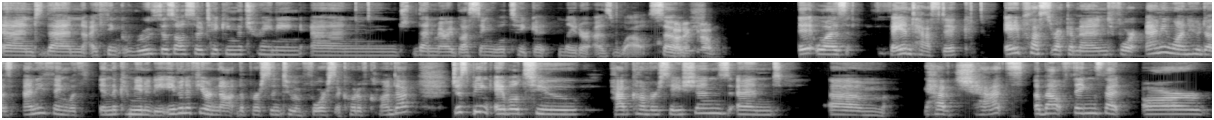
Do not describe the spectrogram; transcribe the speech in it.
and then I think Ruth is also taking the training, and then Mary Blessing will take it later as well. So How'd it go? it was fantastic. A plus recommend for anyone who does anything within the community, even if you're not the person to enforce a code of conduct, just being able to have conversations and um, have chats about things that are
